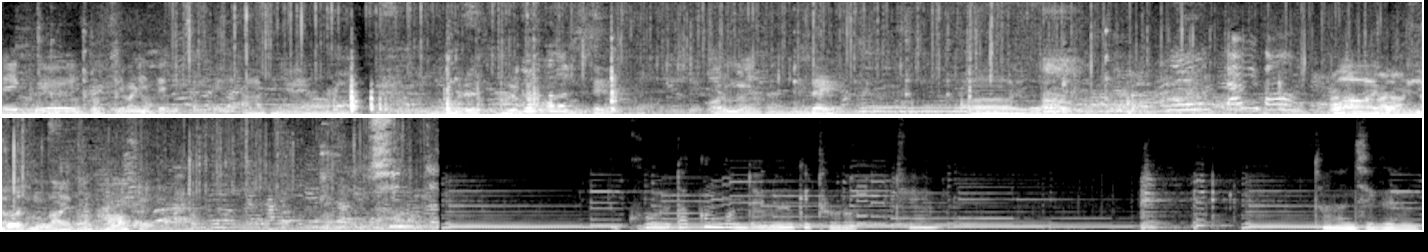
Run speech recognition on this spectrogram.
케이크 접시 많이 드 장난이에요. 물을 물도 하나 주세요. 얼음물 괜찮아요? 네. 와 이거 너무 짱이다. 와 이거 이거 장난 아니다. 다 나왔어요. 거울 닦은 건데 왜 이렇게 더럽지? 저는 지금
